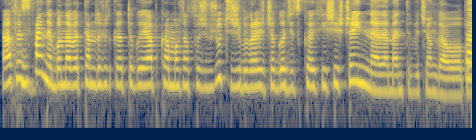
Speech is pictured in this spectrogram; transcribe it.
A to jest fajne, bo nawet tam do środka tego jabłka można coś wrzucić, żeby w razie czego dziecko jakieś jeszcze inne elementy wyciągało, Tak,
